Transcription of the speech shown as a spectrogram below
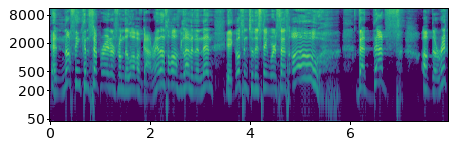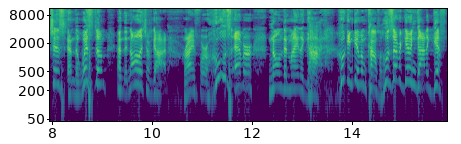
and nothing can separate us from the love of God, right? That's all of 11. And then it goes into this thing where it says, Oh, the depth of the riches and the wisdom and the knowledge of God, right? For who's ever known the mind of God? Who can give him counsel? Who's ever given God a gift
